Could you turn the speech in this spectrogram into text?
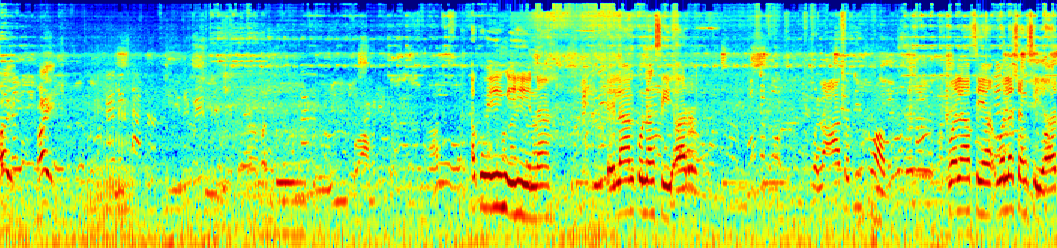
Bye! Bye! Ako ihingi na. Kailangan ko ng CR. Wala ata dito ah. Wala, siya, wala siyang CR.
